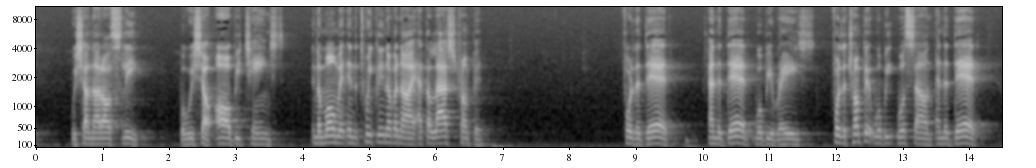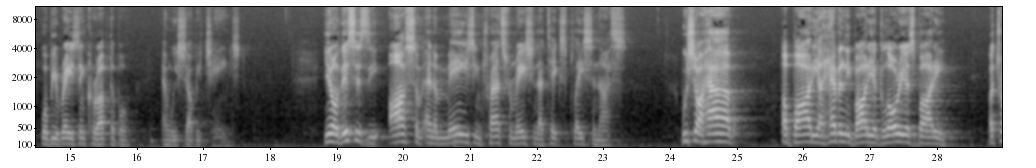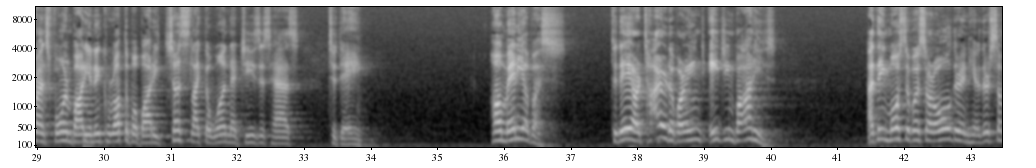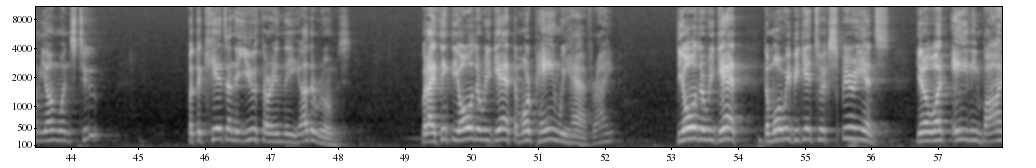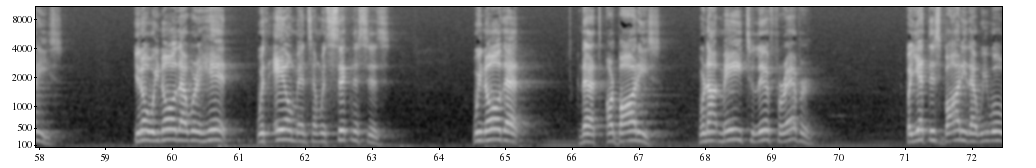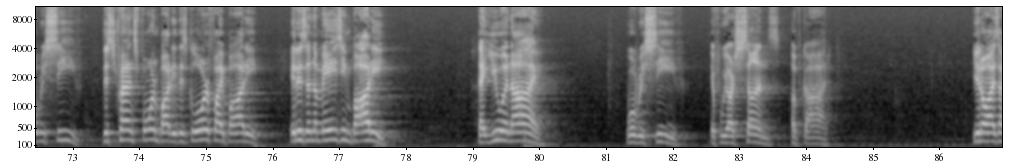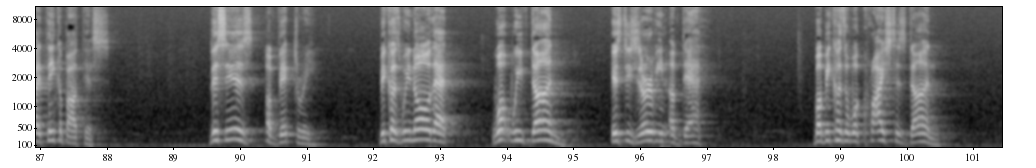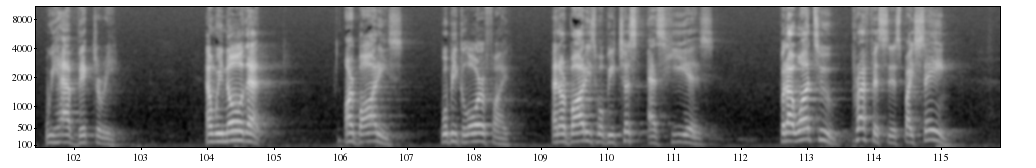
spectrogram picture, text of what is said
We shall not all sleep, but we shall all be changed in the moment, in the twinkling of an eye, at the last trumpet. For the dead and the dead will be raised. For the trumpet will, be, will sound, and the dead will be raised incorruptible, and we shall be changed. You know, this is the awesome and amazing transformation that takes place in us. We shall have a body, a heavenly body, a glorious body, a transformed body, an incorruptible body, just like the one that Jesus has today. How many of us today are tired of our aging bodies? I think most of us are older in here. There's some young ones too. But the kids and the youth are in the other rooms. But I think the older we get, the more pain we have, right? The older we get, the more we begin to experience, you know what, ailing bodies. You know, we know that we're hit with ailments and with sicknesses. We know that, that our bodies were not made to live forever. But yet, this body that we will receive, this transformed body, this glorified body, it is an amazing body that you and I will receive if we are sons of God. You know, as I think about this, this is a victory because we know that what we've done is deserving of death. But because of what Christ has done, we have victory. And we know that our bodies will be glorified and our bodies will be just as He is. But I want to preface this by saying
